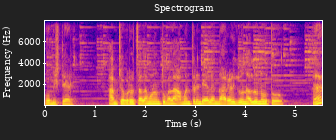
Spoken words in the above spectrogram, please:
हो मिस्टर. आमच्याबरोबर चला म्हणून तुम्हाला आमंत्रण द्यायला नारळ घेऊन आलो नव्हतो. हां?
